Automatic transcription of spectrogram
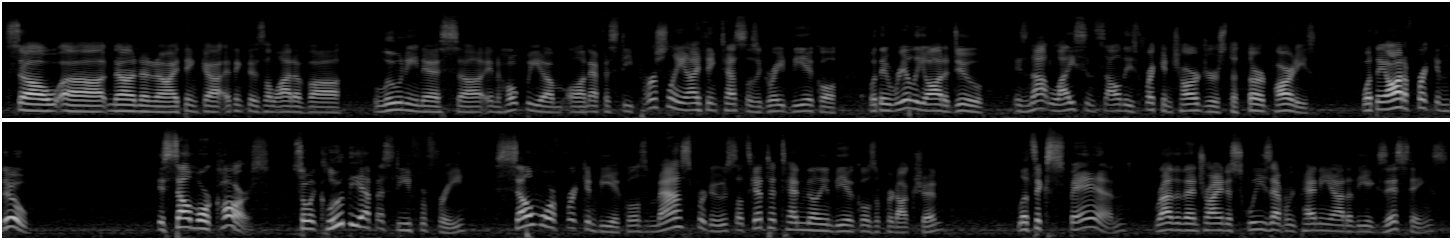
So uh, no, no, no. I think uh, I think there's a lot of uh, looniness uh, and hopium on FSD. Personally, I think Tesla's a great vehicle. What they really ought to do is not license all these frickin' chargers to third parties. What they ought to frickin' do is sell more cars. So include the FSD for free, sell more frickin' vehicles, mass produce. Let's get to 10 million vehicles of production. Let's expand rather than trying to squeeze every penny out of the existings.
